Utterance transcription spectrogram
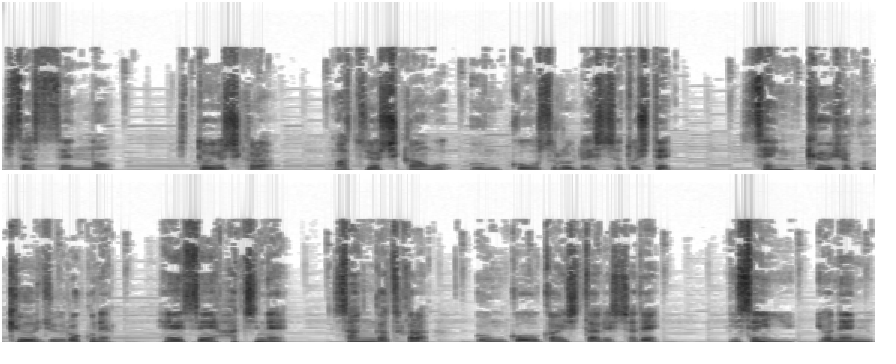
久線の人吉から松吉間を運行する列車として、1996年、平成8年3月から運行開始した列車で、2004年、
